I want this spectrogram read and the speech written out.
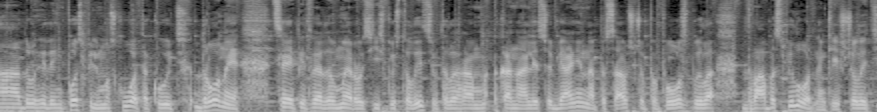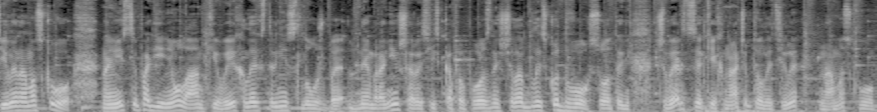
А другий день поспіль Москву атакують дрони. Це підтвердив мер російської столиці в телеграм-каналі Собянін. Написав, що ППО збила два безпілотники, що летіли на Москву. На місці падіння уламків виїхали екстрені служби. Днем раніше російська ППО знищила близько двох сотень, чверть з яких, начебто, летіли на Москву.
